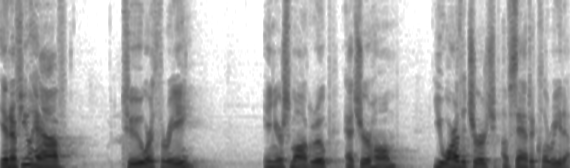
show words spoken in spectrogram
And if you have two or three in your small group at your home, you are the church of Santa Clarita.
